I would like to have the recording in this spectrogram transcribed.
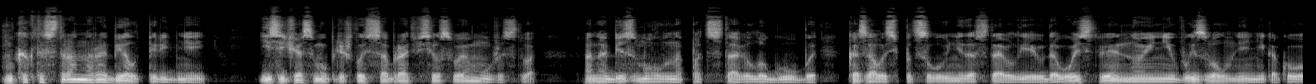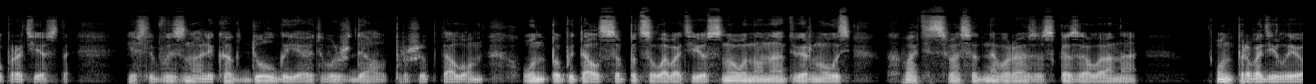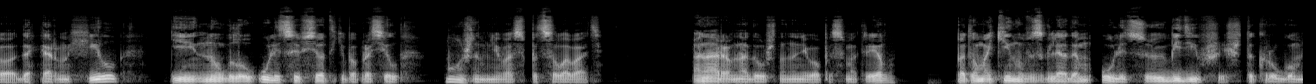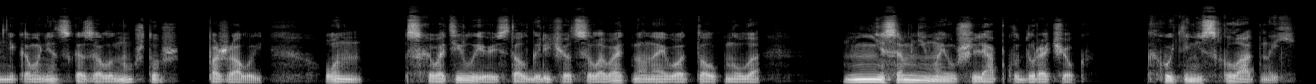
Он как-то странно робел перед ней, и сейчас ему пришлось собрать все свое мужество. Она безмолвно подставила губы. Казалось, поцелуй не доставил ей удовольствия, но и не вызвал мне никакого протеста. «Если бы вы знали, как долго я этого ждал», — прошептал он. Он попытался поцеловать ее снова, но она отвернулась. «Хватит с вас одного раза», — сказала она. Он проводил ее до Хернхилл и на углу улицы все-таки попросил «Можно мне вас поцеловать?» Она равнодушно на него посмотрела. Потом, окинув взглядом улицу и убедившись, что кругом никого нет, сказала «Ну что ж, пожалуй». Он схватил ее и стал горячо целовать, но она его оттолкнула. «Не сомни мою шляпку, дурачок. Какой ты нескладный».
